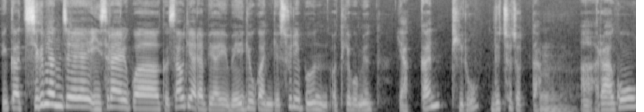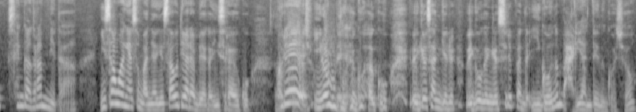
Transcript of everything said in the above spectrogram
그러니까 지금 현재 이스라엘과 그 사우디아라비아의 외교 관계 수립은 어떻게 보면 약간 뒤로 늦춰졌다라고 생각을 합니다. 이 상황에서 만약에 사우디아라비아가 이스라엘고 아, 그래 그렇죠. 이런 네. 불구하고 외교 관계를 외교 관계를 수립한다 이거는 말이 안 되는 거죠.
